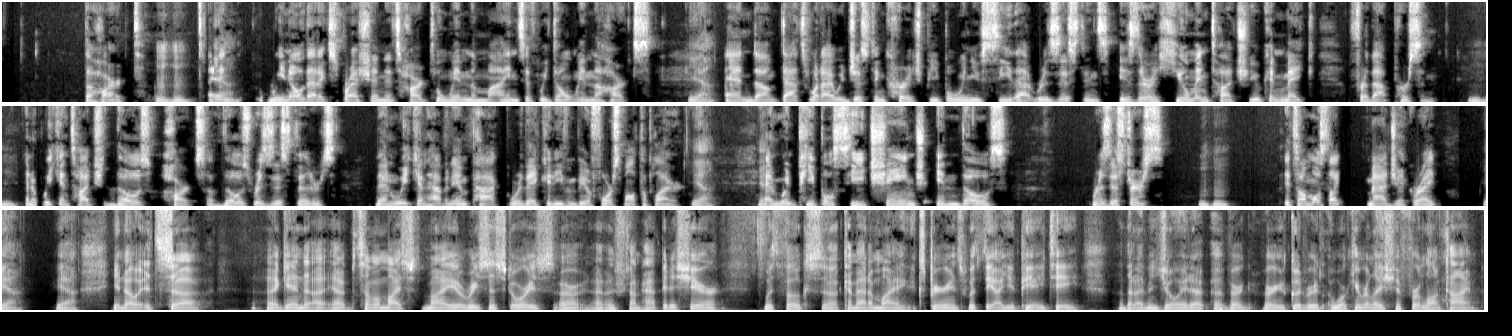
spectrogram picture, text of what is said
the heart. Mm-hmm. And yeah. we know that expression. It's hard to win the minds if we don't win the hearts. Yeah. And um, that's what I would just encourage people. When you see that resistance, is there a human touch you can make for that person? Mm-hmm. And if we can touch those hearts of those resistors, then we can have an impact where they could even be a force multiplier. Yeah. yeah. And when people see change in those resistors, mm-hmm. it's almost like magic, right? Yeah. Yeah, you know, it's uh, again uh, uh, some of my my recent stories are uh, which I'm happy to share with folks uh, come out of my experience with the IUPAT that I've enjoyed a, a very very good re- working relationship for a long time,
